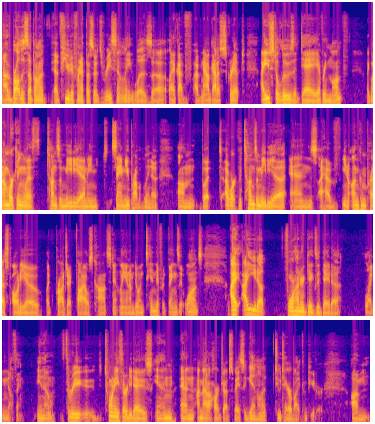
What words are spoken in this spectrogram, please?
I've brought this up on a, a, few different episodes recently. Was uh, like I've I've now got a script. I used to lose a day every month. Like when I'm working with tons of media. I mean, Sam, you probably know. Um, but I work with tons of media, and I have you know uncompressed audio like project files constantly, and I'm doing ten different things at once. I, I eat up 400 gigs of data like nothing you know, three, 20, 30 days in, and I'm out of hard drive space again on a two terabyte computer. Um,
